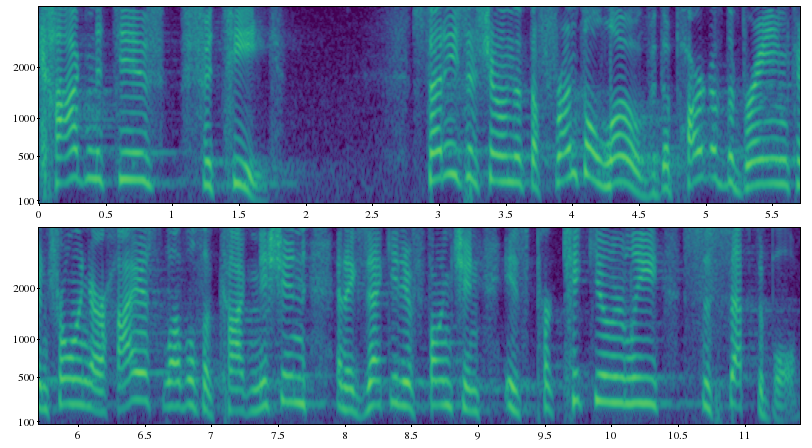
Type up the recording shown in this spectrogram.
cognitive fatigue. Studies have shown that the frontal lobe, the part of the brain controlling our highest levels of cognition and executive function, is particularly susceptible.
